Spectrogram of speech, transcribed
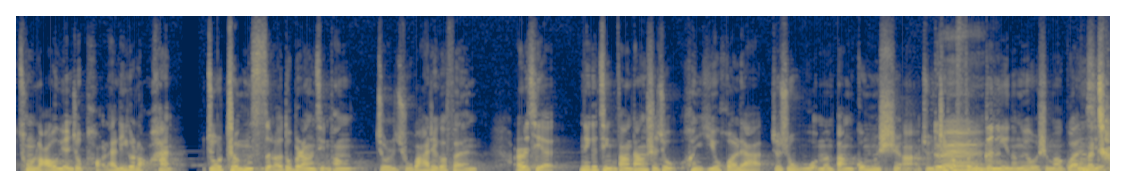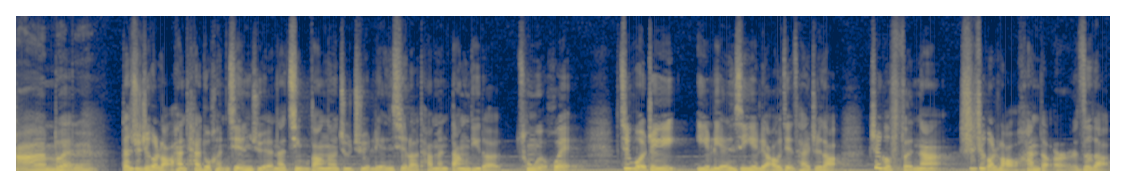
从老远就跑来了一个老汉，就整死了都不让警方就是去挖这个坟。而且那个警方当时就很疑惑了呀，就是我们办公室啊，就是这个坟跟你能有什么关系？我们查案嘛。对。但是这个老汉态度很坚决，那警方呢就去联系了他们当地的村委会，结果这一联系一了解才知道，这个坟呐是这个老汉的儿子的，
